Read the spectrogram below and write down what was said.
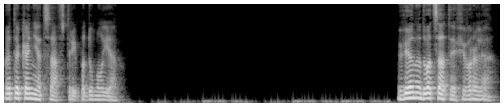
«Это конец Австрии», — подумал я. Вена, 20 февраля.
